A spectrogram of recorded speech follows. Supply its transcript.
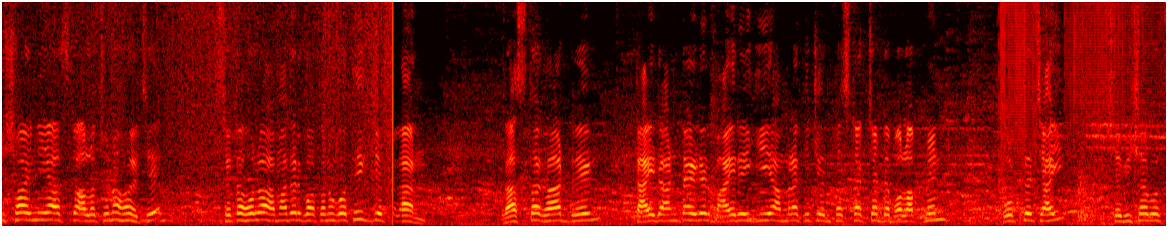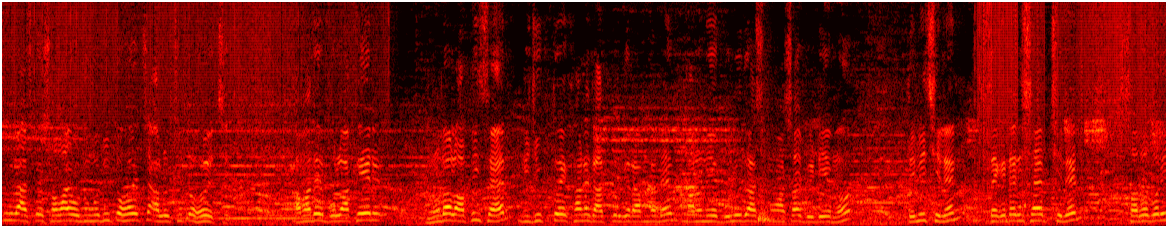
বিষয় নিয়ে আজকে আলোচনা হয়েছে, সেটা হলো আমাদের গতানুগতিক যে প্ল্যান রাস্তাঘাট ড্রেন টাইড আনটাইডের বাইরে গিয়ে আমরা কিছু ইনফ্রাস্ট্রাকচার ডেভেলপমেন্ট করতে চাই, সে বিষয়বস্তুগুলো আজকে সবাই অনুমোদিত হয়েছে, আলোচিত হয়েছে। আমাদের ব্লকের নোডাল অফিসার নিযুক্ত এখানে দাঁতপুর গ্রামের মাননীয় বুলু দাস মহাশয় বিডিএমও তিনি ছিলেন সেক্রেটারি সাহেব ছিলেন, সর্বোপরি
